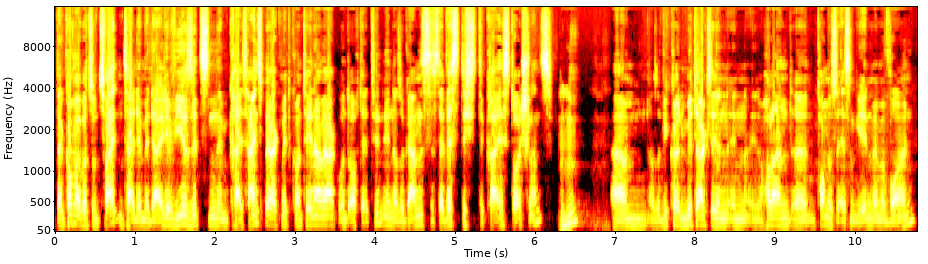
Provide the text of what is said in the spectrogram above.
Dann kommen wir aber zum zweiten Teil der Medaille. Wir sitzen im Kreis Heinsberg mit Containerwerk und auch der Tinnin, also ganz, das ist der westlichste Kreis Deutschlands. Mhm. Ähm, also wir können mittags in, in, in Holland äh, Pommes essen gehen, wenn wir wollen.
